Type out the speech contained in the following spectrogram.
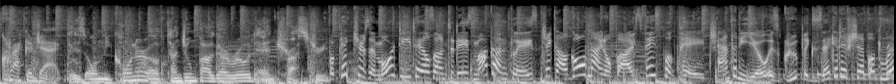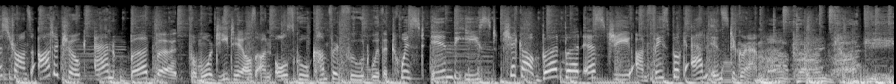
Crackerjack. Is on the corner of Tanjong Pagar Road and Tras Street. For pictures and more details on today's Makan Place, check out Gold 905's Facebook page. Anthony Yeoh is Group Executive Chef of restaurants Artichoke and Bird Bird. For more details on old school comfort food with a twist in the East, check out Bird Bird SG on Facebook and Instagram. Makan Kaki.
